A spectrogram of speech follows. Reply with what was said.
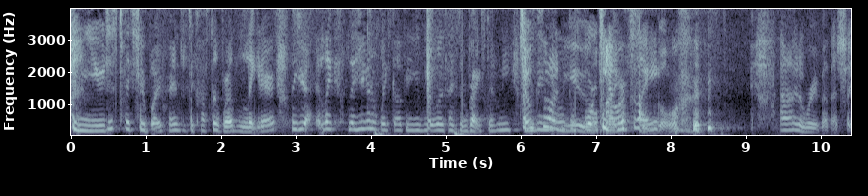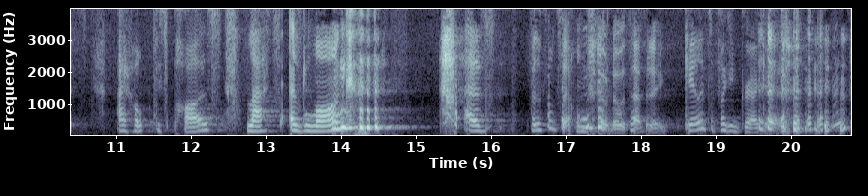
Can you just text your boyfriend that's across the world later? Like you're like, like you're gonna wake up and you'll be able to text him right, Stephanie. Joke's on like you. A 14 hour I'm single. I ah, don't have to worry about that shit. I hope this pause lasts as long as For the folks at home who don't know what's happening, Kaylee's a fucking crackhead.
